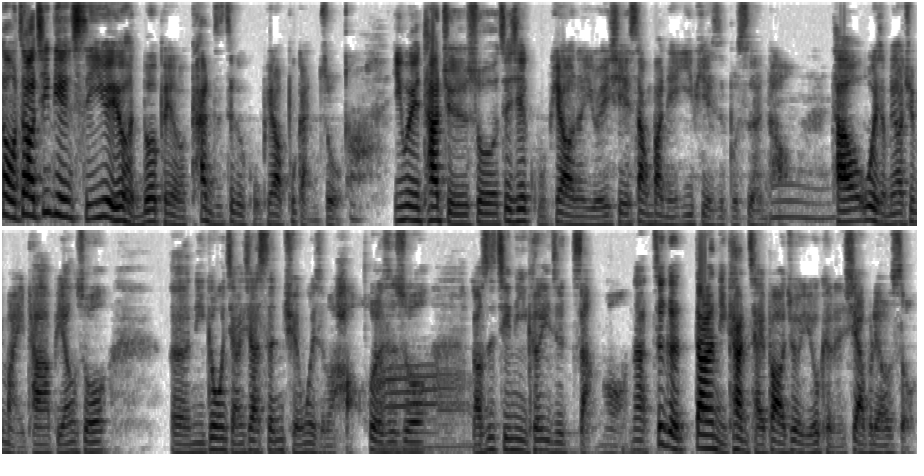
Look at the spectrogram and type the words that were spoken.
那我知道今年十一月有很多朋友看着这个股票不敢做，哦，因为他觉得说这些股票呢有一些上半年 EPS 不是很好，嗯，他为什么要去买它？比方说。呃，你跟我讲一下生全为什么好，或者是说，老师金立科一直涨哦，那这个当然你看财报就有可能下不了手。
